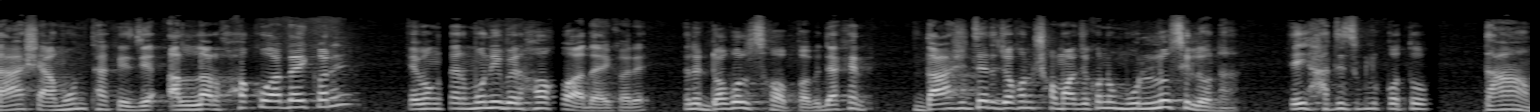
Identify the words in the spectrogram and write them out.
দাস এমন থাকে যে আল্লাহর হকও আদায় করে এবং তার মনিবের হকও আদায় করে। তাহলে ডবল সব পাবে। দেখেন, দাসদের যখন সমাজে কোনো মূল্য ছিল না, এই হাদিসগুলো কত দাম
